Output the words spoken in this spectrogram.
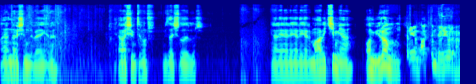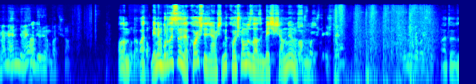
Aynen dön şimdi B'ye geri. Yavaş şimdi Timur. Bize açılabilir. Gel gel gel gel. Mavi kim ya? Oğlum yürü amına. Dönüyorum baktım dönüyorum hemen hemen hemen Ha? dönüyorum bak şu an. Oğlum Oğlum, bak çok benim var ya. buradasınız ya. Koş diyeceğim şimdi. Koşmamız lazım. 5 kişi anlıyor Tamam musunuz? koştuk işte. Önümüzde koştuk. Hadi öyle.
